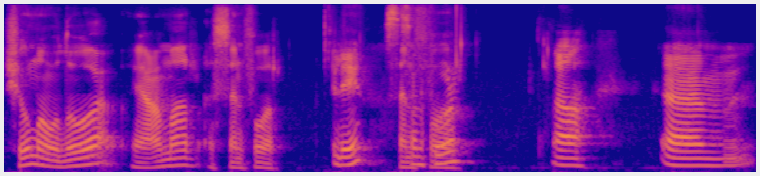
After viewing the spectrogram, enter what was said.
شو موضوع يا عمر السنفور؟ ليه؟ السنفور آه أم،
